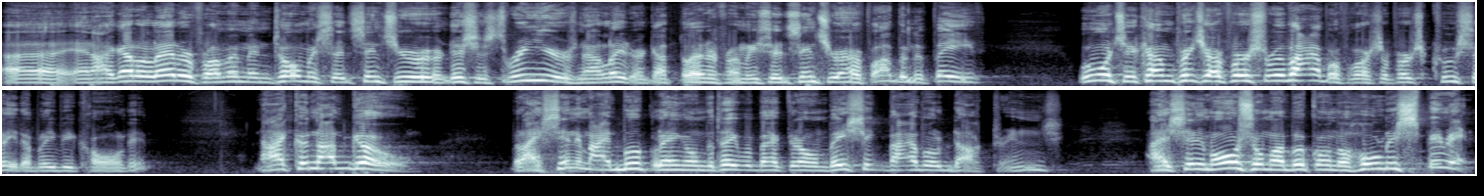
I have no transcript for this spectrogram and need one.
Uh, and I got a letter from him and told me, said, since you're, this is three years now later, I got the letter from him. He said, since you're our father in the faith, we want you to come preach our first revival for us, our first crusade, I believe he called it. Now, I could not go, but I sent him my book laying on the table back there on basic Bible doctrines. I sent him also my book on the Holy Spirit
